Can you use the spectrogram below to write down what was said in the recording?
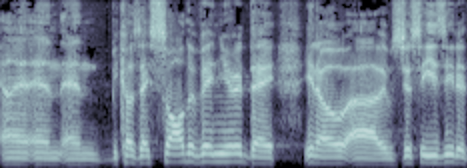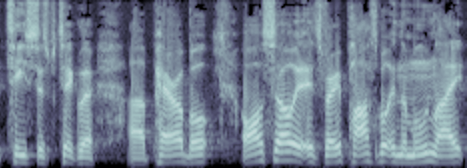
and and, and because they saw the vineyard, they you know uh, it was just easy to teach this particular uh, parable. Also, it's very possible in the moonlight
